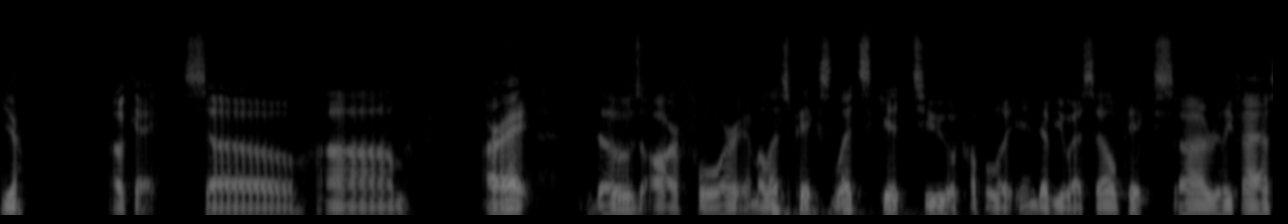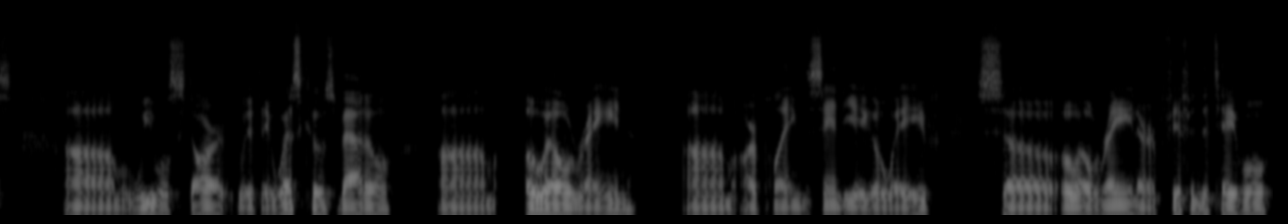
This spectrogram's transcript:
Yeah. Okay. So, um, all right. Those are four MLS picks. Let's get to a couple of NWSL picks uh, really fast. Um, we will start with a West Coast battle. Um, OL Reign um, are playing the San Diego Wave. So OL Reign are fifth in the table.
